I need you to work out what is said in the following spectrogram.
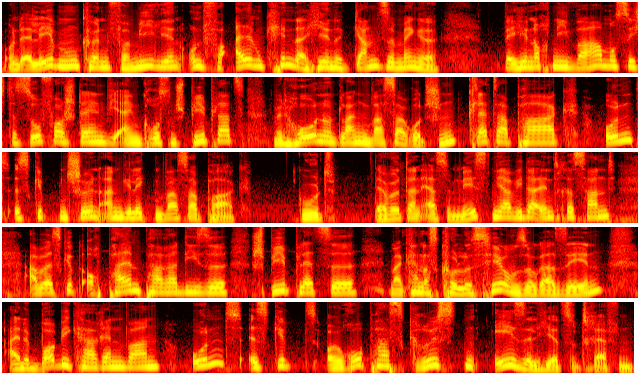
Und erleben können Familien und vor allem Kinder hier eine ganze Menge. Wer hier noch nie war, muss sich das so vorstellen wie einen großen Spielplatz mit hohen und langen Wasserrutschen, Kletterpark und es gibt einen schön angelegten Wasserpark. Gut, der wird dann erst im nächsten Jahr wieder interessant. Aber es gibt auch Palmparadiese, Spielplätze, man kann das Kolosseum sogar sehen, eine Bobbycar-Rennbahn und es gibt Europas größten Esel hier zu treffen.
